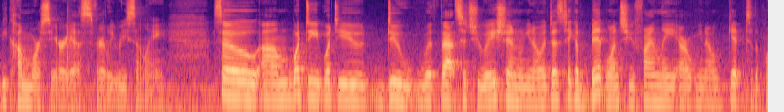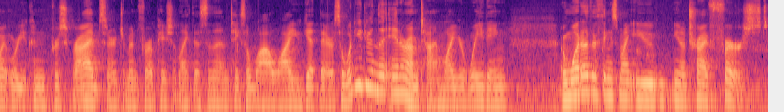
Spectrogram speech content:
become more serious fairly recently. So, um, what do you what do you do with that situation? You know, it does take a bit once you finally are you know get to the point where you can prescribe cenegermin for a patient like this, and then it takes a while while you get there. So, what do you do in the interim time while you're waiting, and what other things might you you know try first?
